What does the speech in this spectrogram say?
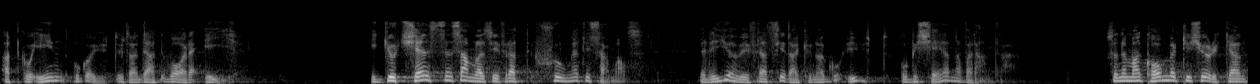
att gå in och gå ut, utan det är att vara i. I gudstjänsten samlas vi för att sjunga tillsammans. Men det gör vi för att sedan kunna gå ut och betjäna varandra. Så när man kommer till kyrkan,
